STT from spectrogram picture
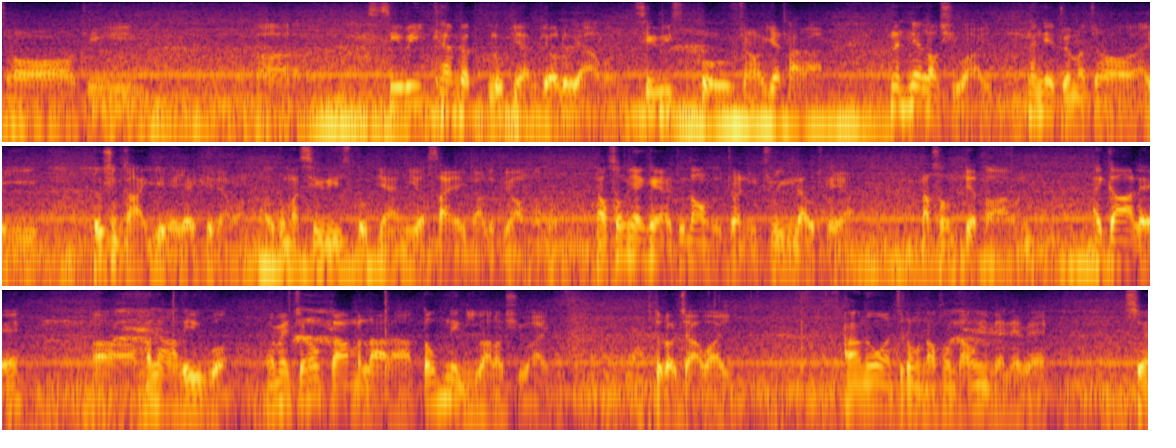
ကျွန်တော်ဒီအာ series comeback လို့ပြန်ပြောလို့ရပါဘူး series ကိုကျွန်တော်ရက်ထားတာနှစ်နှစ်လောက်ရှိပါပြီနှစ်နှစ်အတွင်းမှာကျွန်တော်အဲဒီလုရှင်ကားကြီးတွေပဲရိုက်ဖြစ်တယ်ပေါ့နော်အခုမှ series ကိုပြန်ပြီးတော့စရိုက်တာလို့ပြောအောင်ပေါ့နောက်ဆုံးရိုက်ခဲ့တာ2023လောက်ထဲကနောက်ဆုံးပြတ်သွားတာပေါ့နော်အဲ့ကားကလည်း အာမလာသေးဘူးပေါ့ဒါပေမဲ့ကျွန်တော်ကားမလာတာ3နှစ်နီးပါးလောက်ရှိပါပြီတော်တော်ကြာသွားပြီအားလုံးကကျွန်တော်နောက်ဆုံးတောင်းရင်ပြန်နေပဲဆွဲ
